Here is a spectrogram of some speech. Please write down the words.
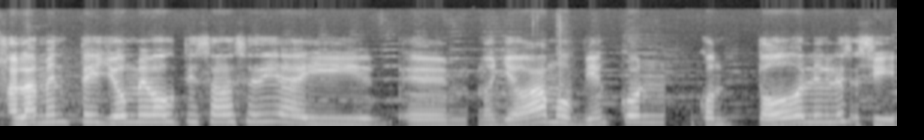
solamente yo me bautizaba ese día y eh, nos llevábamos bien con, con toda la iglesia. Sí,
